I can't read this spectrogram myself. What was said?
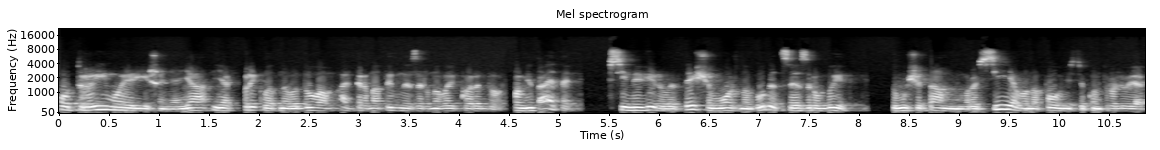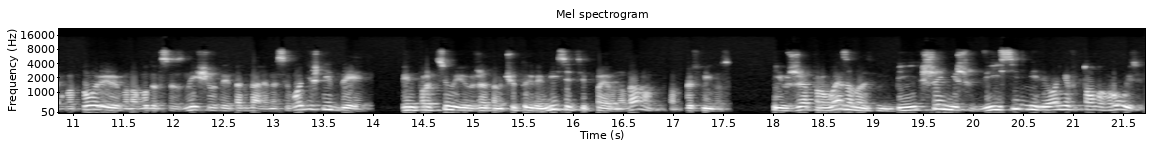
отримує рішення. Я як приклад наведу вам альтернативний зерновий коридор. Пам'ятаєте, всі не вірили в те, що можна буде це зробити. Тому що там Росія вона повністю контролює акваторію, вона буде все знищувати і так далі. На сьогоднішній день він працює вже там 4 місяці, певно, да? ну, там плюс-мінус, і вже провезено більше ніж 8 мільйонів тонн грузів.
